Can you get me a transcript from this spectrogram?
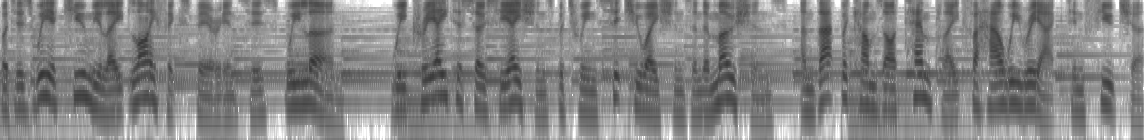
But as we accumulate life experiences, we learn. We create associations between situations and emotions, and that becomes our template for how we react in future.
